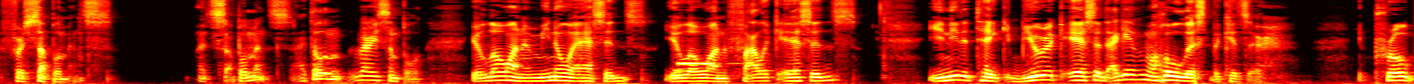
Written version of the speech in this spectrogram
for supplements. What supplements? I told him very simple. You're low on amino acids. You're low on folic acids. You need to take boric acid. I gave him a whole list, Bekitzer. Pro,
